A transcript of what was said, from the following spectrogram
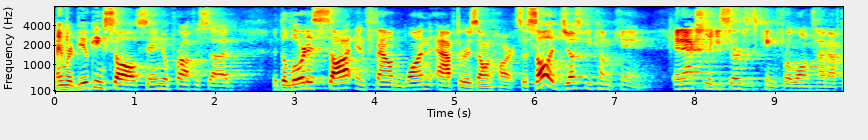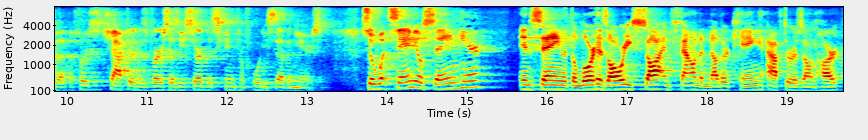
And rebuking Saul, Samuel prophesied that the Lord has sought and found one after his own heart. So Saul had just become king. And actually, he serves as king for a long time after that. The first chapter of this verse says he served as king for 47 years. So, what Samuel's saying here, in saying that the Lord has already sought and found another king after his own heart,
